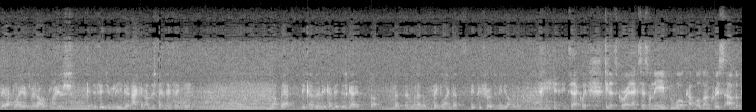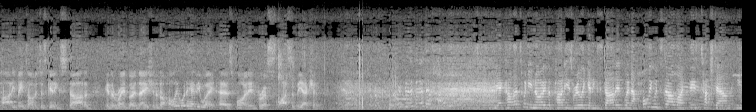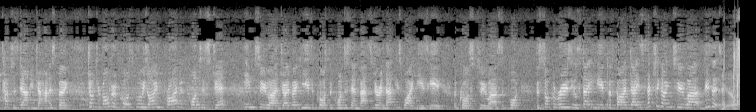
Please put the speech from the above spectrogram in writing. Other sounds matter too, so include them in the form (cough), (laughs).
their players with our players individually, then I can understand they think, hmm, not bad, we can, we can win this game. So let them, let them think like that. We prefer to be the underdog. (laughs) yeah, exactly. Gee, that's great access on the eve of the World Cup. Well done, Chris. Um, the party, meantime, is just getting started in the Rainbow Nation, and a Hollywood heavyweight has flown in for a slice of the action. (laughs) Yeah, Carl, that's when you know the party is really getting started. When a Hollywood star like this touchdown, he touches down in Johannesburg. John Travolta, of course, flew his own private Qantas jet into uh, Joburg. He is, of course, the Qantas ambassador, and that is why he is here, of course, to uh, support the Socceroos. He'll stay here for five days. He's actually going to uh, visit Yeah.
